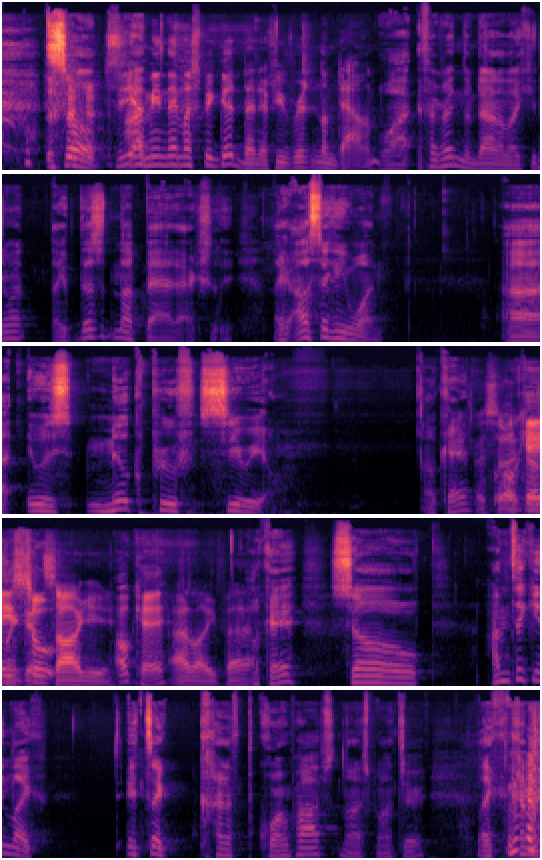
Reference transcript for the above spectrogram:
so, See, I I'm- mean, they must be good then if you've written them down. well, if I've written them down, I'm like, you know what? Like, this is not bad actually. Like, I was thinking one. Uh, it was milk-proof cereal. Okay. so Okay, it doesn't so- get soggy. Okay. I like that. Okay. So, I'm thinking like, it's like kind of corn pops, not a sponsor. Like kind of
